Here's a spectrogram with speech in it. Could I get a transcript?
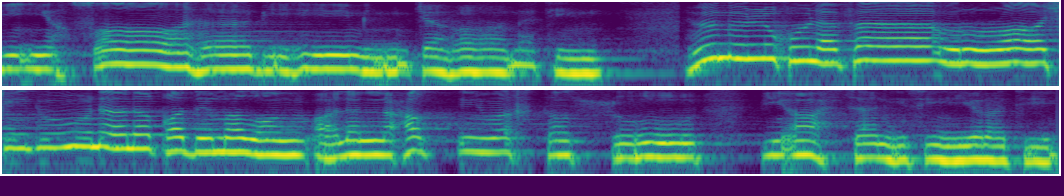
بإحصاها به من كرامة. هم الخلفاء الراشدون لقد مضوا على الحق واختصوا بأحسن سيرتي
